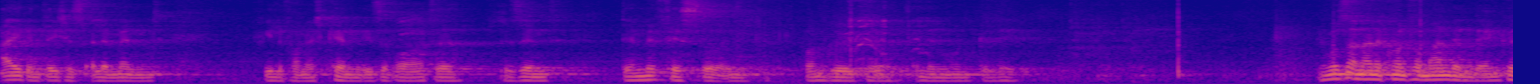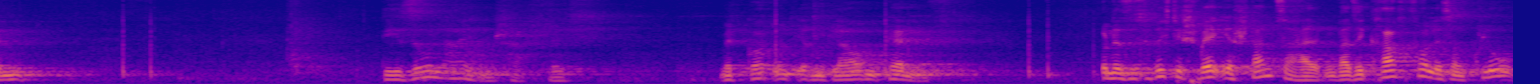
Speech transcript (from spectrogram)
eigentliches Element. Viele von euch kennen diese Worte. Sie sind dem Mephisto von Goethe in den Mund gelegt. Ich muss an eine Konfirmandin denken, die so leidenschaftlich mit Gott und ihrem Glauben kämpft, und es ist richtig schwer, ihr standzuhalten, weil sie kraftvoll ist und klug.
